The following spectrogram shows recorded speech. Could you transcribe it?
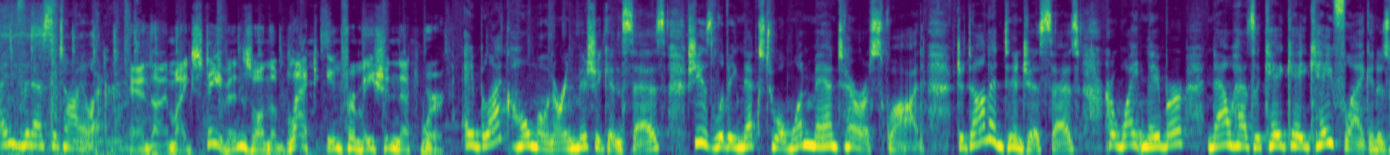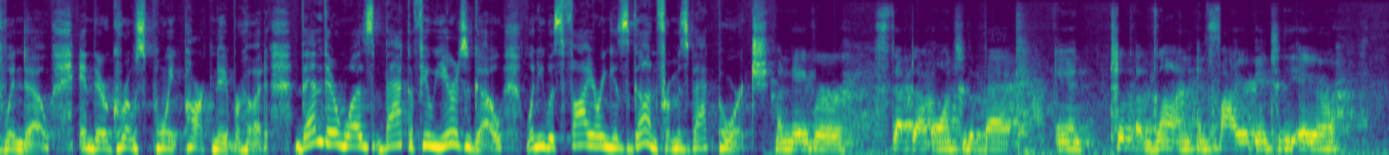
I'm Vanessa Tyler. And I'm Mike Stevens on the Black Information Network. A black homeowner in Michigan says she is living next to a one man terror squad. Jadonna Dinges says her white neighbor now has a KKK flag in his window in their Grosse Pointe Park neighborhood. Then there was back a few years ago when he was firing his gun from his back porch. My neighbor stepped out onto the back and took a gun and fired into the air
